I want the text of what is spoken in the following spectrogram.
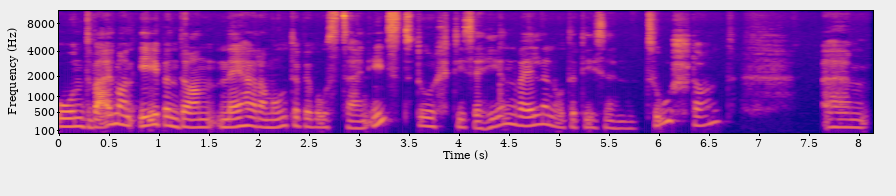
Und weil man eben dann näher am Unterbewusstsein ist durch diese Hirnwellen oder diesen Zustand, ähm,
